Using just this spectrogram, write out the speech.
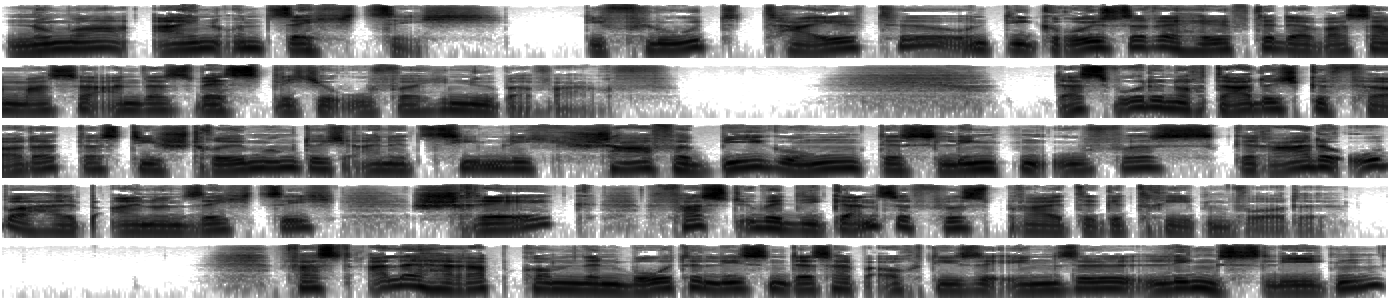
Nummer 61, die Flut teilte und die größere Hälfte der Wassermasse an das westliche Ufer hinüberwarf. Das wurde noch dadurch gefördert, dass die Strömung durch eine ziemlich scharfe Biegung des linken Ufers gerade oberhalb 61 schräg fast über die ganze Flussbreite getrieben wurde. Fast alle herabkommenden Boote ließen deshalb auch diese Insel links liegen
